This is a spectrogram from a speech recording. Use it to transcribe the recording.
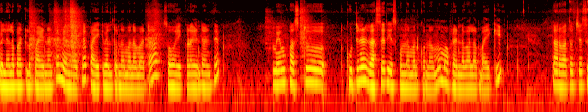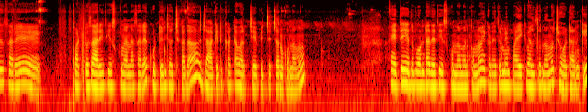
పిల్లల బట్టలు పైన అంటే మేమైతే పైకి వెళ్తున్నాం అన్నమాట. సో ఇక్కడ ఏంటంటే మేము ఫస్ట్ కుట్టిన డ్రెస్సే తీసుకుందాం అనుకున్నాము మా ఫ్రెండ్ వాళ్ళ అమ్మాయికి. తర్వాత వచ్చేసి సరే పట్టు శారీ తీసుకున్నా సరే కుట్టించవచ్చు కదా. జాకెట్ కట్ట వర్క్ చేయించవచ్చు అనుకున్నాము. అయితే ఏది బాగుంటే అదే తీసుకుందాం అనుకున్నాం. ఇక్కడైతే మేము పైకి వెళ్తున్నాము చూడటానికి.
